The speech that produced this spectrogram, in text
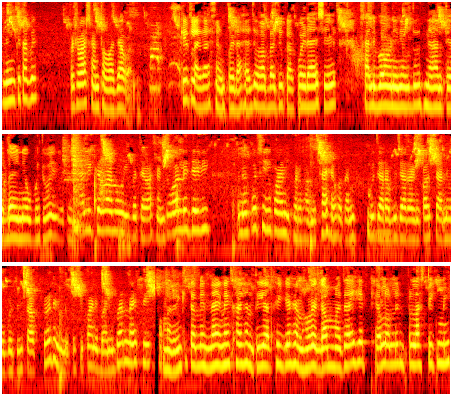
ને અંકિતાબેન? પછી વાસણ થવા જવાનું. કેટલાય વાસણ પડ્યા છે, જો આ બાજુ કાંક પડ્યા છે, ખાલી બવણી ને એવું દૂધ ને અંતે દહીં ને એવું બધું હોય બધું ખાલી કરવાનું એ બધા વાસણ ધોવા લઈ દેવી અને પછી પાણી ભરવાનું થાય હોતા બુજારા બુજારા ને ને એવું બધું સાફ કરીને પછી પાણી બાણી ભરી નાખી અમારે અંકિતાબેન નાઈ નાઈ ખાય છે ને તૈયાર થઈ ગયા છે ને હવે ગામમાં જાય છે ઠેલો લઈને પ્લાસ્ટિકની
